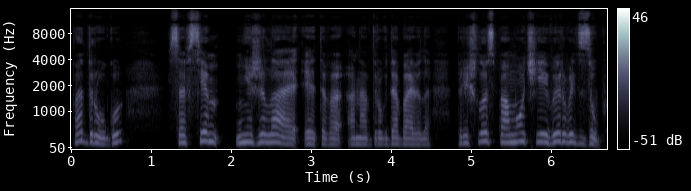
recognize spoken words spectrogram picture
подругу, совсем не желая этого, она вдруг добавила, пришлось помочь ей вырвать зуб».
